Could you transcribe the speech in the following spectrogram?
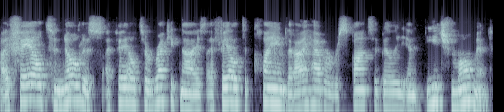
I failed to notice, I failed to recognize, I failed to claim that I have a responsibility in each moment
